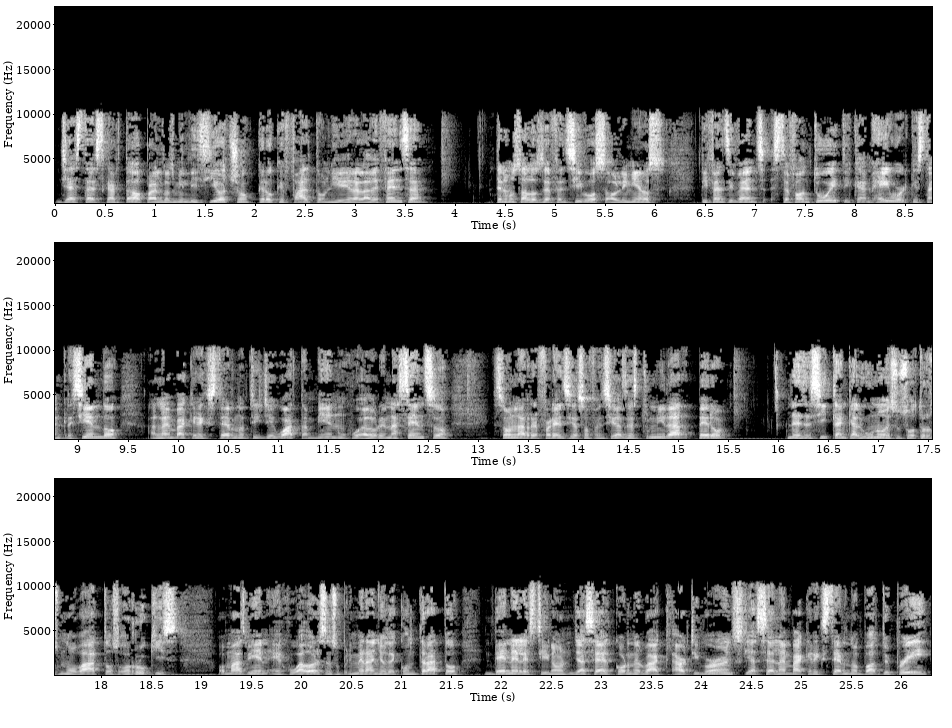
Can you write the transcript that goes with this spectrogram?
ya está descartado para el 2018. Creo que falta un líder a la defensa. Tenemos a los defensivos o linieros defensive ends Stephon Tuitt y Cam Hayward que están creciendo. Al linebacker externo TJ Watt, también un jugador en ascenso. Son las referencias ofensivas de esta unidad, pero necesitan que alguno de sus otros novatos o rookies o más bien eh, jugadores en su primer año de contrato den el estirón, ya sea el cornerback Artie Burns, ya sea el linebacker externo Bud Dupree,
